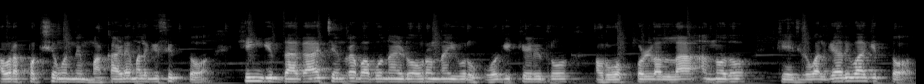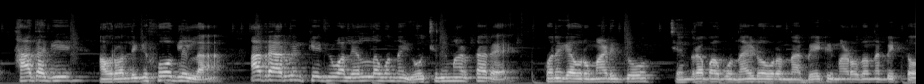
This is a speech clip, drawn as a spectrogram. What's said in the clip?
ಅವರ ಪಕ್ಷವನ್ನೇ ಮಕಾಡೆ ಮಲಗಿಸಿತ್ತು. ಹೀಗಿದ್ದಾಗ ಚಂದ್ರಬಾಬು ನಾಯ್ಡು ಅವರನ್ನು ಇವರು ಹೋಗಿ ಕೇಳಿದರು, ಅವರು ಒಪ್ಕೊಳ್ಳಲ್ಲ ಅನ್ನೋದು ಕೇಜ್ರಿವಾಲ್ಗೆ ಅರಿವಾಗಿತ್ತು. ಹಾಗಾಗಿ ಅವರು ಅಲ್ಲಿಗೆ ಹೋಗಲಿಲ್ಲ. ಆದರೆ ಅರವಿಂದ್ ಕೇಜ್ರಿವಾಲ್ ಎಲ್ಲವನ್ನ ಯೋಚನೆ ಮಾಡ್ತಾರೆ. ಕೊನೆಗೆ ಅವರು ಮಾಡಿದ್ದು ಚಂದ್ರಬಾಬು ನಾಯ್ಡು ಅವರನ್ನು ಭೇಟಿ ಮಾಡೋದನ್ನು ಬಿಟ್ಟು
